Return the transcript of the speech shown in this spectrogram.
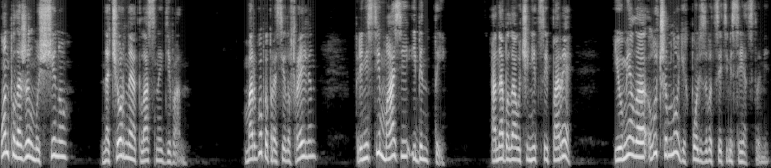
Он положил мужчину на черный атласный диван. Марго попросила фрейлин принести мази и бинты. Она была ученицей Паре и умела лучше многих пользоваться этими средствами.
